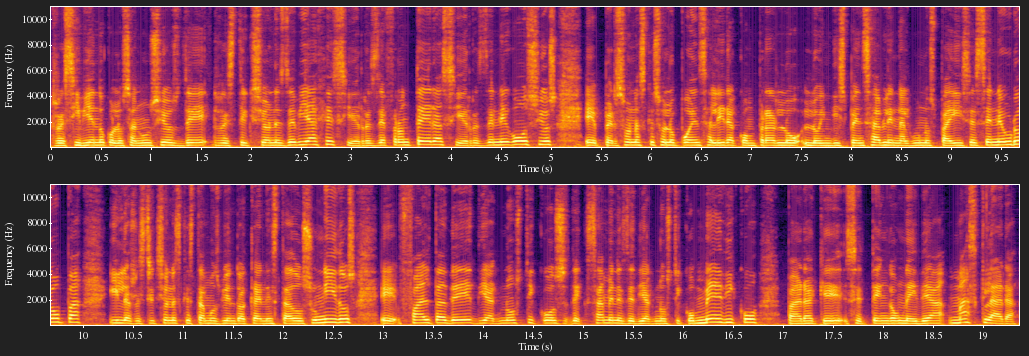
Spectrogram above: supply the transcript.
recibiendo con los anuncios de restricciones de viajes, cierres de fronteras, cierres de negocios, eh, personas que solo pueden salir a comprar lo, indispensable en algunos países en Europa y las restricciones que estamos viendo acá en Estados Unidos, falta de diagnósticos, de exámenes de diagnóstico médico para que se tenga una idea más clara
